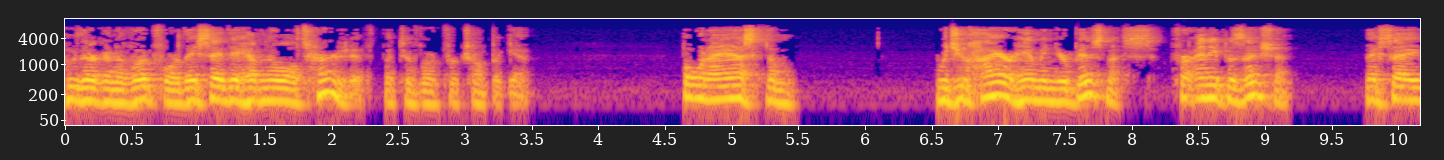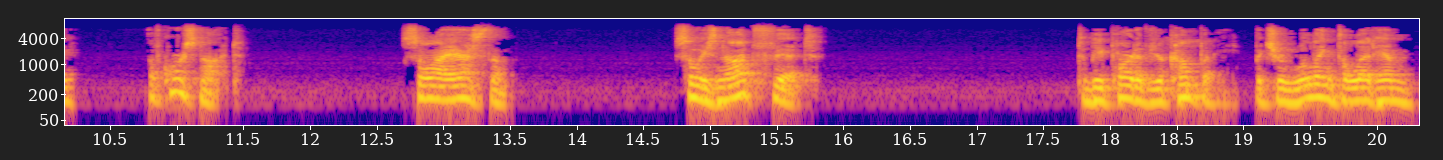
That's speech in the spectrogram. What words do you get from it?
who they're going to vote for, they say they have no alternative but to vote for Trump again. But when I ask them, would you hire him in your business for any position? They say, of course not. So I ask them, so he's not fit to be part of your company, but you're willing to let him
